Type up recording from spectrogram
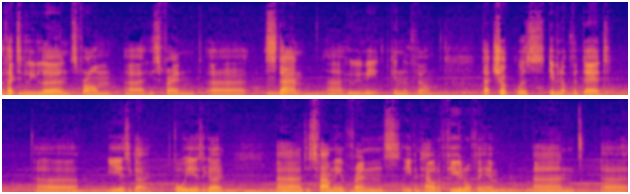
effectively learns from uh, his friend uh, Stan, who we meet at the beginning of the film, that Chuck was given up for dead years ago four years ago, and his family and friends even held a funeral for him. And uh,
